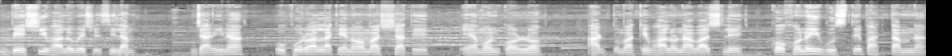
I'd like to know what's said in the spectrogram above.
বেশি ভালোবেসেছিলাম। জানি না উপরওয়াল্লা কেন আমার সাথে এমন করল। আর তোমাকে ভালো না বাসলে কখনোই বুঝতে পারতাম না।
